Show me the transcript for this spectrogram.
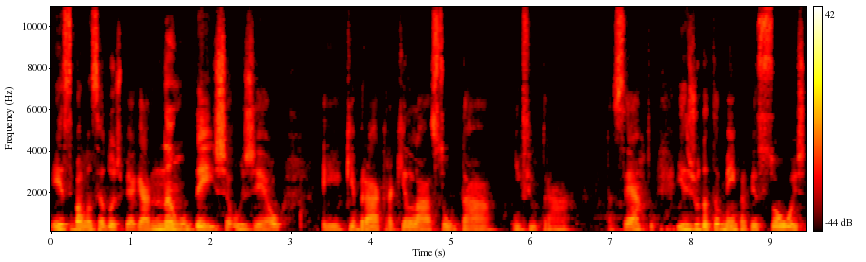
esse balanceador de pH não deixa o gel é, quebrar, craquelar, soltar, infiltrar, tá certo? E ajuda também para pessoas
